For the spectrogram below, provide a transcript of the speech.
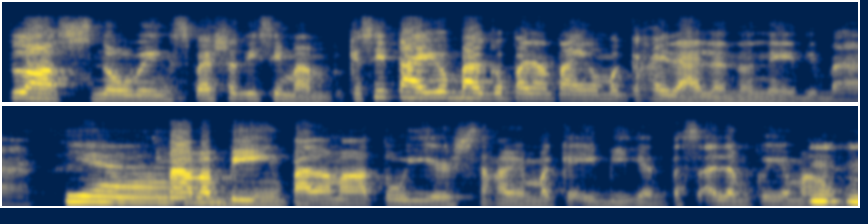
Plus, knowing, especially si Ma'am, kasi tayo, bago pa lang tayo magkakilala nun eh, di ba? yeah. Si Mama Bing, parang mga two years na kami magkaibigan. Tapos alam ko yung mga Mm-mm.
